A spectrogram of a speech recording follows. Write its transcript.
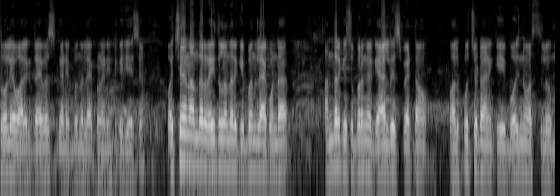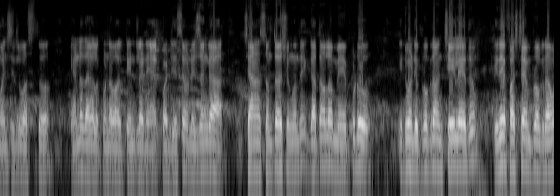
తోలే వాళ్ళకి డ్రైవర్స్కి కానీ ఇబ్బంది లేకుండా ఇంటికి చేసాం వచ్చిన అందరూ రైతులందరికీ ఇబ్బంది లేకుండా అందరికీ శుభ్రంగా గ్యాలరీస్ పెట్టాం. వాళ్ళు కూర్చోడానికి భోజన వస్తువులు మంచినీళ్ళ వస్తువు ఎండ తగలకుండా వాళ్ళ టెంట్లను ఏర్పాటు చేసాం నిజంగా చాలా సంతోషంగా ఉంది. గతంలో మేము ఎప్పుడు ఇటువంటి ప్రోగ్రామ్ చేయలేదు. ఇదే ఫస్ట్ టైం ప్రోగ్రామ్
